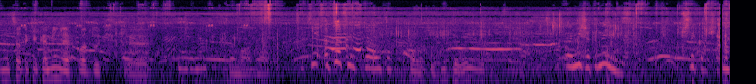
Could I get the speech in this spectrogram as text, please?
Ну, це такі каміння кладуть е, дома. Да. Точно стоїть. Діти виїдуть. Міша, ти не. Пішли, коротше.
